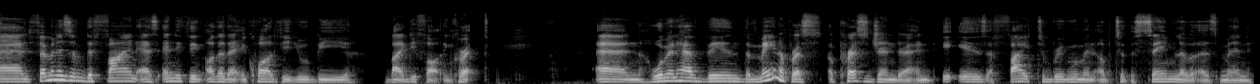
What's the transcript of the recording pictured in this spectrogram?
And feminism defined as anything other than equality, you'll be by default incorrect. And women have been the main oppressed oppressed gender, and it is a fight to bring women up to the same level as men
